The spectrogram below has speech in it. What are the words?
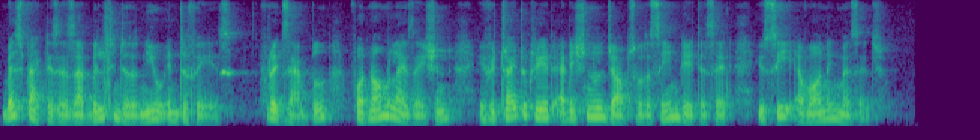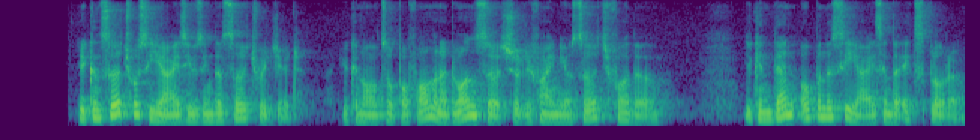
Best practices are built into the new interface. For example, for normalization, if you try to create additional jobs for the same dataset, you see a warning message. You can search for CIs using the search widget. You can also perform an advanced search to refine your search further. You can then open the CIs in the Explorer.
